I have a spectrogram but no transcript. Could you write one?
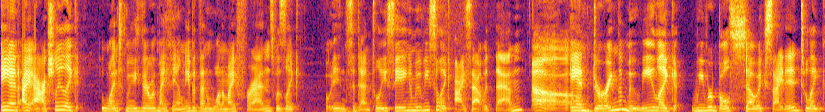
and I actually like went to the movie theater with my family. But then one of my friends was like incidentally seeing a movie, so like I sat with them. Oh. And during the movie, like we were both so excited to like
